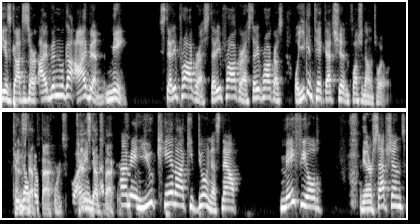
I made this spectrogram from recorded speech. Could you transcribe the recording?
He has got to start. I've been. I've been me. Steady progress, steady progress, steady progress. Well, you can take that shit and flush it down the toilet. 10 Because- steps backwards. Well, I 10 mean, steps backwards. I mean, you cannot keep doing this. Now, Mayfield, the interceptions,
